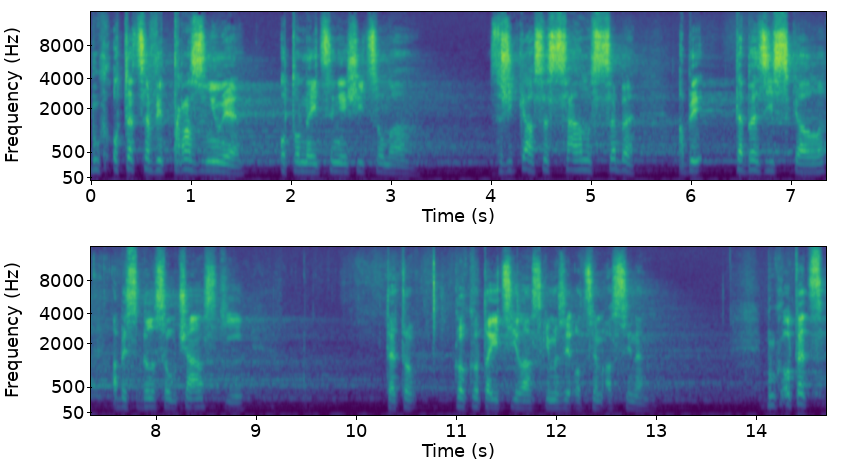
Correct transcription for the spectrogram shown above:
Bůh otec se vyprazňuje o to nejcennější, co má. Zříká se sám sebe, aby tebe získal, abys byl součástí této klokotající lásky mezi otcem a synem. Bůh Otec,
